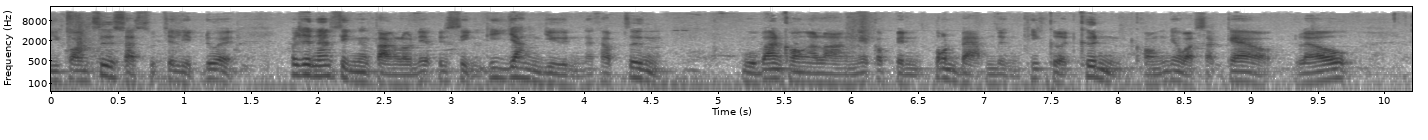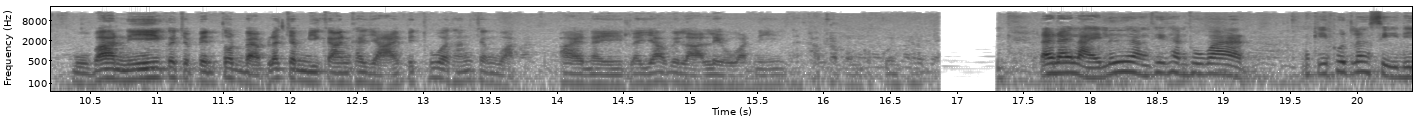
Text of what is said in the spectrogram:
มีความซื่อสัตย์สุจริตด้วย เพราะฉะนั้นสิ่งต่างๆเหล่านี้เป็นสิ่งที่ยั่งยืนนะครับ ซึ่งหมู่บ้านคลองอารางเนี่ยก็เป็นต้นแบบหนึ่งที่เกิดขึ้นของจังหวัดสระแก้ว แล้วหมู่บ้านนี้ก็จะเป็นต้นแบบและจะมีการขยายไปทั่วทั้งจังหวัดภายในระยะเวลาเร็ววันนี้นะครับครับผมขอบคุณครับหลาย ๆ เรื่องที่ท่านผู้ว่าเมื่อกี้พูดเรื่อง 4D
